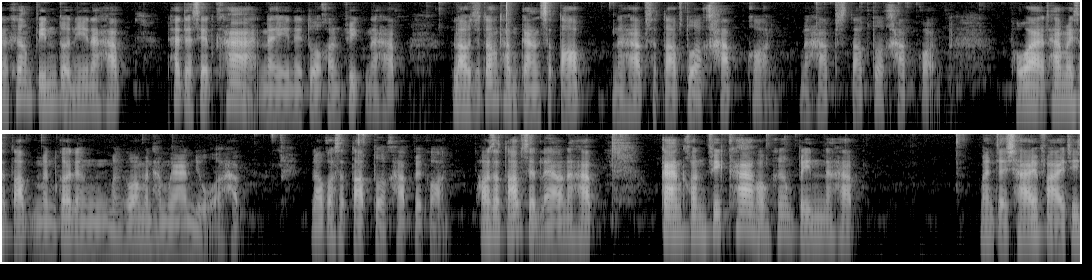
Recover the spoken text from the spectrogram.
กับเครื่องปริ้นตัวนี้นะครับ ถ้าจะเซตค่าในในตัว config นะครับ เราจะต้องทำการ stop นะครับ stop ตัว CUPS ก่อนนะครับ stop ตัว CUPS ก่อน เพราะว่าถ้าไม่ stop มันก็ยังเหมือนกับว่ามันทำงานอยู่ครับเราก็ stop ตัว CUPS ไปก่อน พอ stop เสร็จแล้วนะครับ การ config ค่าของเครื่องปริ้นนะครับ มันจะใช้ไฟล์ที่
